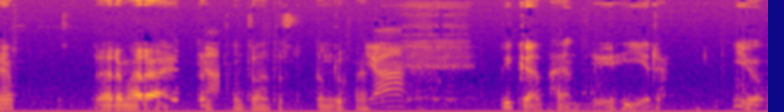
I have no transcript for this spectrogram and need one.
Ja, erre már rájöttem, ja. pont változtattam ruhát. Ja, Pick up handrail here. Jó.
